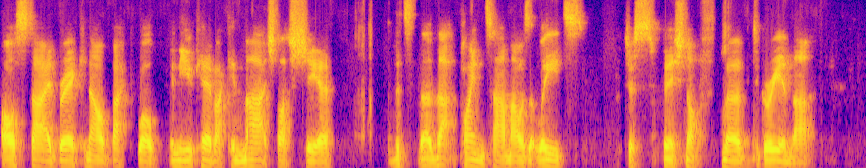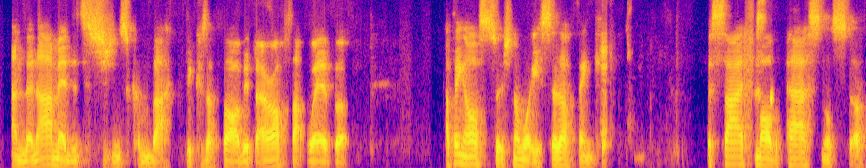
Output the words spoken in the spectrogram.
all started breaking out back, well, in the UK back in March last year, that's, at that point in time, I was at Leeds, just finishing off my degree in that, and then I made the decision to come back because I thought I'd be better off that way. But I think also touching on what you said, I think aside from all the personal stuff,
